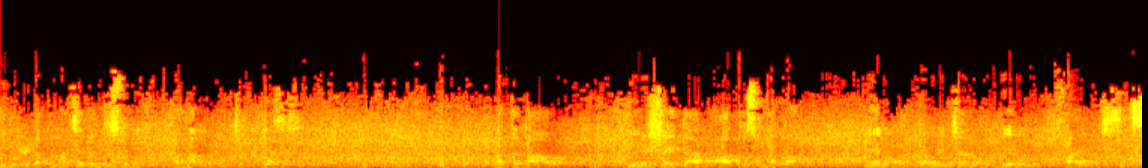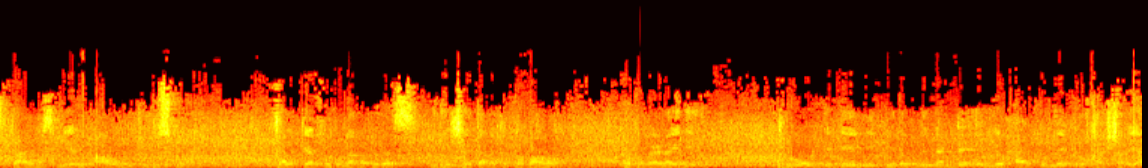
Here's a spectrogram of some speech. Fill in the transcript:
immediate అతను నా చేతులు తీసుకుని ఆ నాలుగు జస్ట్ అత్తతావ్ నేను శైతాన్ ఆతుస్మల్లా. నేను గమనించాను మీరు ఫైవ్ సిక్స్ టైమ్స్ మీరు ఆవులను చూసుకున్నారు చాలా కేర్ఫుల్గా ఉన్నారు బ్రదర్స్ ఇది శైతాన్ యొక్క ప్రభావం. ఒకవేళ ఇది త్రూ ది డే మీకు మీద ఉండిందంటే యూ హ్యావ్ టు మేక్ రుఖాషర్యా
